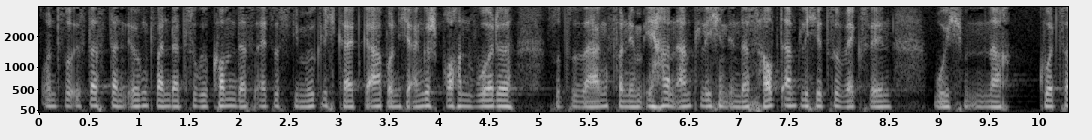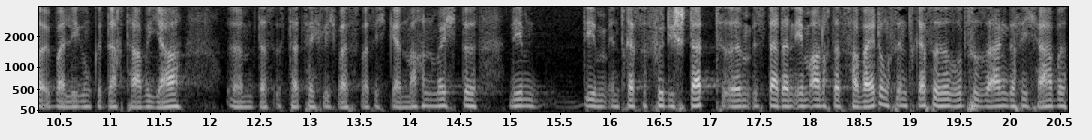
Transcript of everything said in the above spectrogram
Und so ist das dann irgendwann dazu gekommen, dass als es die Möglichkeit gab und ich angesprochen wurde, sozusagen von dem Ehrenamtlichen in das Hauptamtliche zu wechseln, wo ich nach kurzer Überlegung gedacht habe, ja, ähm, das ist tatsächlich was, was ich gern machen möchte. Neben dem Interesse für die Stadt ähm, ist da dann eben auch noch das Verwaltungsinteresse sozusagen, das ich habe,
